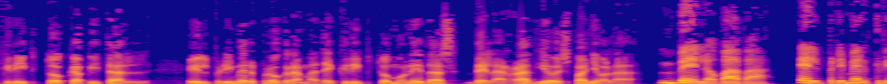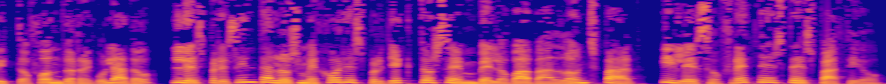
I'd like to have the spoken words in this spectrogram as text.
Cripto Capital, el primer programa de criptomonedas de la radio española. Belobaba, el primer criptofondo regulado, les presenta los mejores proyectos en Belobaba Launchpad y les ofrece este espacio.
